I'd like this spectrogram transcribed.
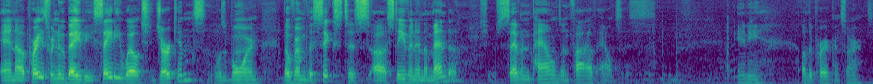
And uh, praise for new baby. Sadie Welch Jerkins was born November the 6th to uh, Stephen and Amanda. She was seven pounds and five ounces. Any other prayer concerns?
